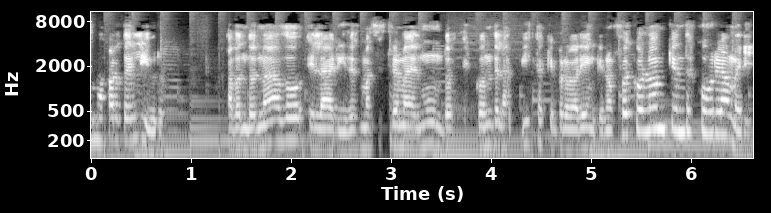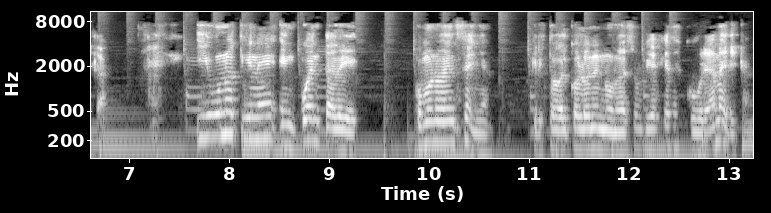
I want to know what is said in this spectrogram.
una parte del libro. Abandonado, el aridez más extrema del mundo esconde las pistas que probarían que no fue Colón quien descubrió América. Y uno tiene en cuenta de cómo nos enseña. Cristóbal Colón en uno de sus viajes descubre América.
